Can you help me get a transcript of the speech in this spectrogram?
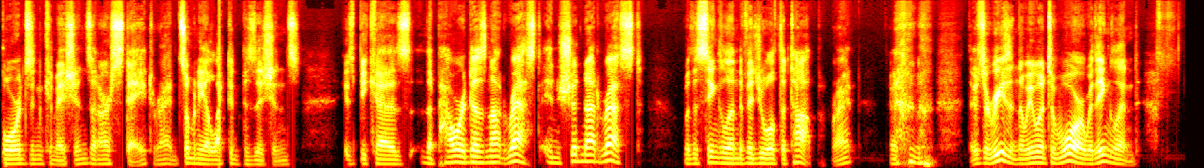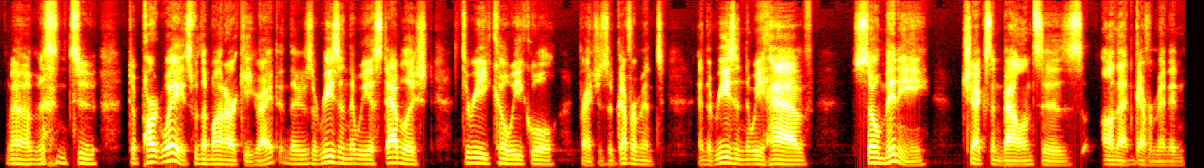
boards and commissions in our state, right? And so many elected positions is because the power does not rest and should not rest with a single individual at the top, right? There's a reason that we went to war with England um, to to part ways with a monarchy, right? And there's a reason that we established three co-equal branches of government, and the reason that we have so many checks and balances on that government, and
